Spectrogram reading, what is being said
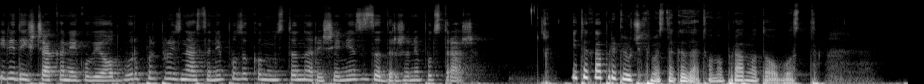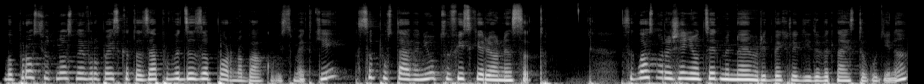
или да изчака неговия отговор при произнасяне по законността на решение за задържане под стража. И така приключихме с наказателно-правната област. Въпроси относно Европейската заповед за запор на банкови сметки са поставени от Софийския районен съд. Съгласно решение от 7 ноември 2019 година,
